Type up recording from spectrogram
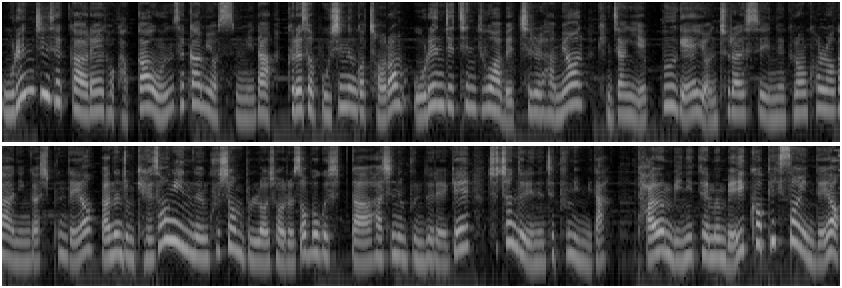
오렌지 색깔에 더 가까운 색감이었습니다. 그래서 보시는 것처럼 오렌지 틴트와 매치를 하면 굉장히 예쁘게 연출할 수 있는 그런 컬러가 아닌가 싶은데요. 나는 좀 개성이 있는 쿠션 블러셔를 써보고 싶다 하시는 분들에게 추천드리는 제품입니다. 다음 미니템은 메이크업 fixer인데요.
